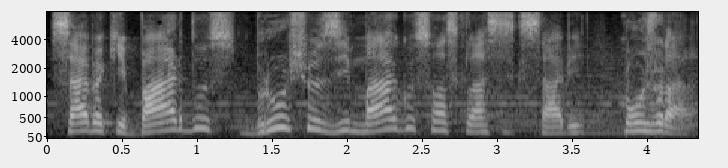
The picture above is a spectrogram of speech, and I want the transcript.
saiba que bardos, bruxos e magos são as classes que sabem conjurá-la.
